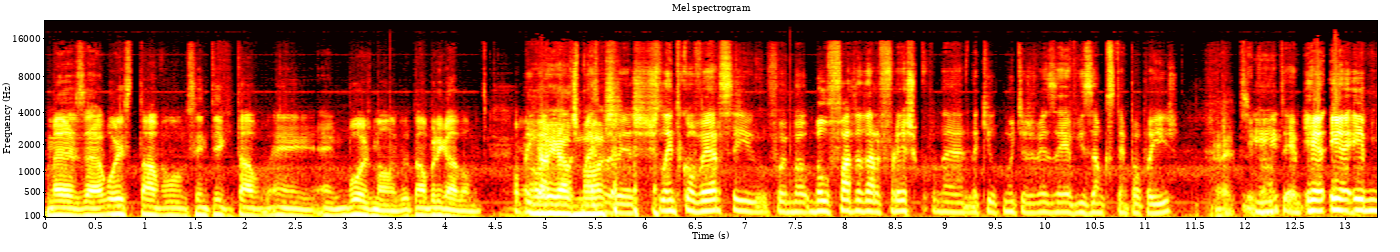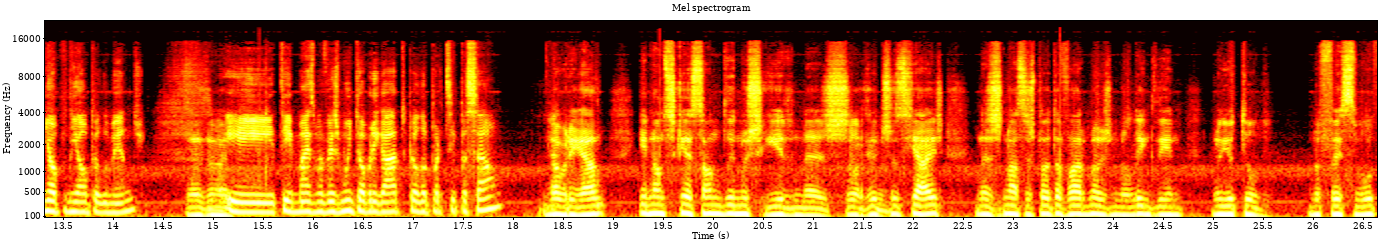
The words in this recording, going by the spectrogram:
mas ah, hoje estava, senti que estava em, em boas mãos, então obrigado, homem. Obrigado, Obrigado, mais uma vez. Excelente conversa e foi uma, uma lufada de ar fresco na, naquilo que muitas vezes é a visão que se tem para o país. E, pronto, é, é- é- é a minha opinião, pelo menos. Exatamente. E, Tim, mais uma vez, muito obrigado pela participação. Obrigado. E não se esqueçam de nos seguir nas redes sociais, nas nossas plataformas, no LinkedIn, no YouTube, no Facebook,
